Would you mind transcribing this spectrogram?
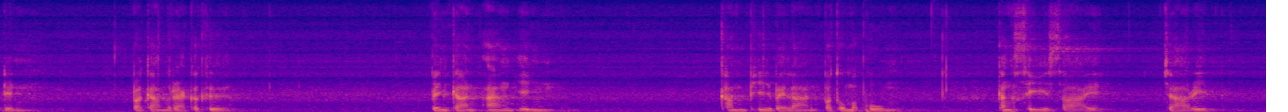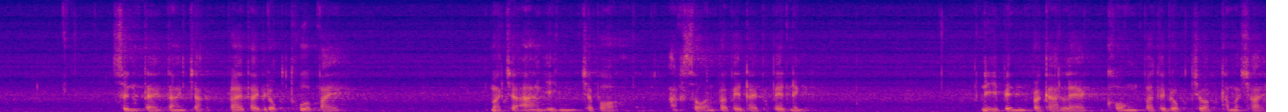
เด่น ประการแรกก็คือ เป็นการอ้างอิงคำพีใบลานปฐมภูมิ ทั้งสี่สายจารีต ซึ่งแตกต่างจากพระไตรปิฎกทั่วไป มักจะอ้างอิงเฉพาะอักษรประเภทใดประเภทหนึ่ง นี่เป็นประการแรกของพระไตรปิฎกฉบับธรรมชัย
